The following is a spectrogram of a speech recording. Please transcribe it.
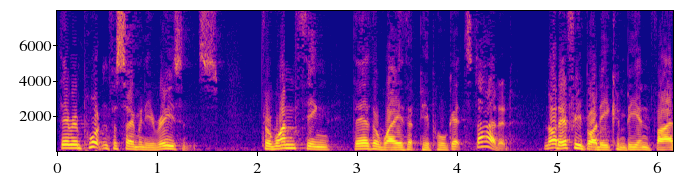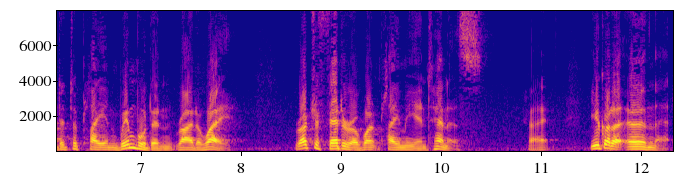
They're important for so many reasons. For one thing, they're the way that people get started. Not everybody can be invited to play in Wimbledon right away. Roger Federer won't play me in tennis, right? You've got to earn that.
